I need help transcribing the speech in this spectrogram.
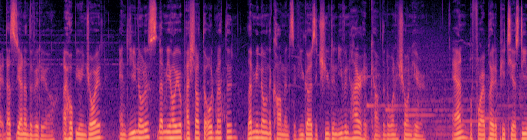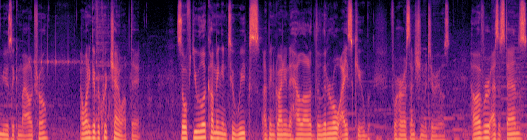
Alright, that's the end of the video. I hope you enjoyed. And did you notice that MiHoYo patched out the old method? Let me know in the comments if you guys achieved an even higher hit count than the one shown here. And, before I play the PTSD music in my outro, I want to give a quick channel update. So if Eula coming in two weeks, I've been grinding the hell out of the literal ice cube for her ascension materials. However, as it stands,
